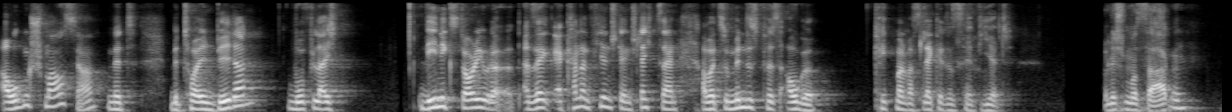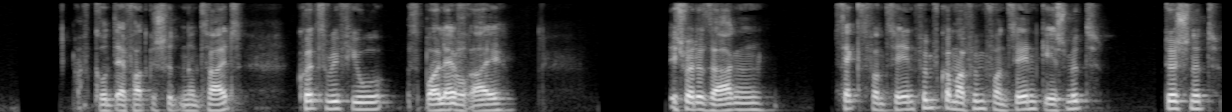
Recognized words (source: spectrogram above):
Augenschmaus, ja, mit mit tollen Bildern, wo vielleicht wenig Story oder also er, er kann an vielen Stellen schlecht sein, aber zumindest fürs Auge kriegt man was Leckeres serviert. Und ich muss sagen, aufgrund der fortgeschrittenen Zeit. Kurz Review, spoilerfrei. Ich würde sagen, 6 von 10, 5,5 von 10 gehe ich mit. Durchschnitt.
